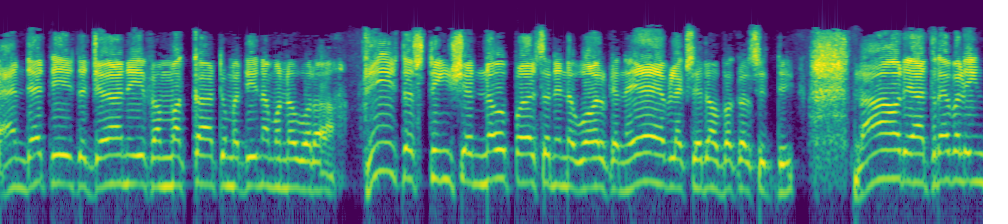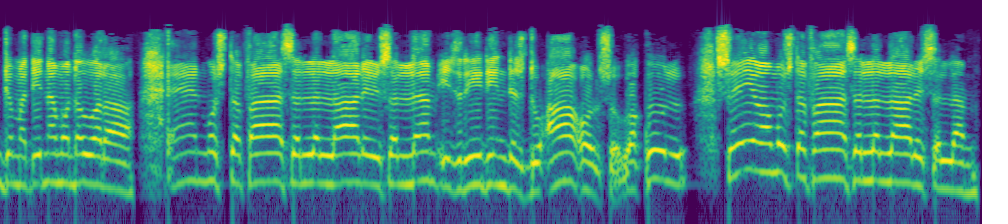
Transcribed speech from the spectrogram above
and that is the journey from Makkah to Medina Munawwara. This distinction no person in the world can have like Sayyidina Bakr Siddiq. Now they are traveling to Medina Munawwara and Mustafa sallallahu alayhi wasallam is reading this dua also. وقل say O Mustafa sallallahu alayhi wasallam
